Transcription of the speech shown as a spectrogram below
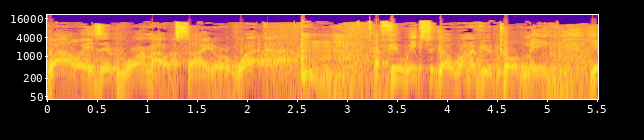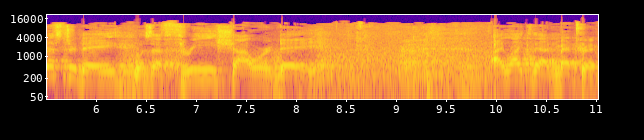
Wow, is it warm outside or what? a few weeks ago, one of you told me yesterday was a three shower day. I like that metric,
